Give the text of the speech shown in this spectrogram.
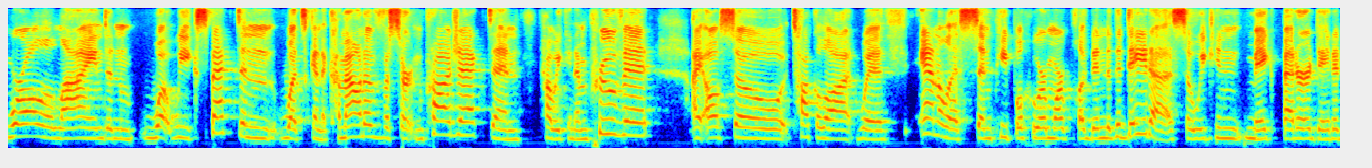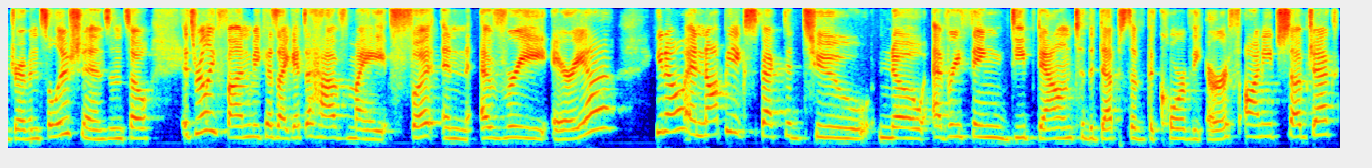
we're all aligned and what we expect and what's going to come out of a certain project and how we can improve it. I also talk a lot with analysts and people who are more plugged into the data so we can make better data driven solutions. And so it's really fun because I get to have my foot in every area you know, and not be expected to know everything deep down to the depths of the core of the earth on each subject,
